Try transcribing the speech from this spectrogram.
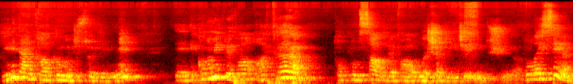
yeniden kalkınmacı söylemini e, ekonomik refahı artırarak toplumsal refaha ulaşabileceğini düşünüyor. Dolayısıyla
